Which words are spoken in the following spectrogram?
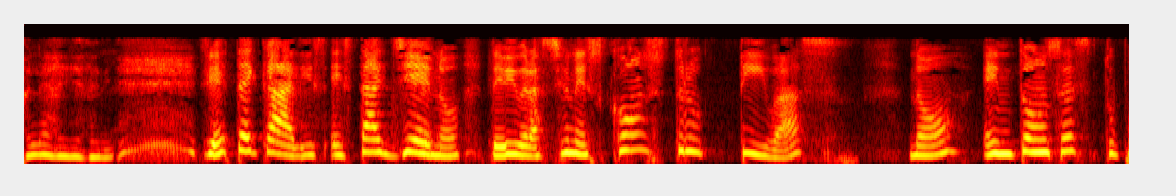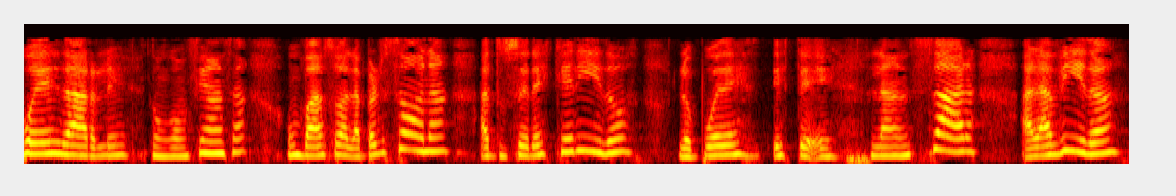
si este cáliz está lleno de vibraciones constructivas, ¿no? Entonces tú puedes darle con confianza un vaso a la persona, a tus seres queridos, lo puedes este, lanzar a la vida,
